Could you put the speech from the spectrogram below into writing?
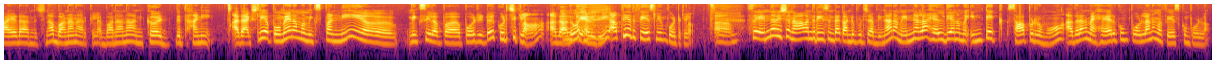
டயர்டாக இருந்துச்சுன்னா பனானா இருக்குல்ல banana and curd with honey அது ஆக்சுவலி எப்போவுமே நம்ம மிக்ஸ் பண்ணி மிக்சியில் ப போட்டுட்டு குடிச்சிக்கலாம். அது அதுவும் ஹெல்தி அப்படியே அது ஃபேஸ்லேயும் போட்டுக்கலாம். ஸோ என்ன விஷயம் நான் வந்து ரீசெண்டாக கண்டுபிடிச்சேன் அப்படின்னா நம்ம என்னெல்லாம் ஹெல்த்தியாக நம்ம இன்டேக் சாப்பிட்றோமோ அதெல்லாம் நம்ம ஹேருக்கும் போடலாம் நம்ம ஃபேஸ்க்கும் போடலாம்.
